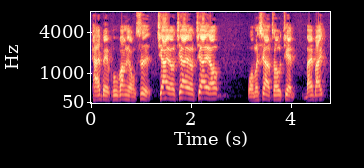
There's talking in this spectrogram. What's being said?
台北富邦勇士，加油加油加油！我们下周见，拜拜。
